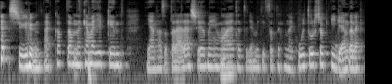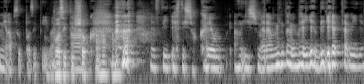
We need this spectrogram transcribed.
sűrűn megkaptam. Nekem egyébként ilyen hazatalálás élmény mm. volt, tehát ugye mit itt szoktak mondani, kultúrsok, igen, de nekem ilyen abszolút pozitív. Pozitív a, sok. ezt, így, ezt is sokkal jobban ismerem, mint amiben így eddig éltem így a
